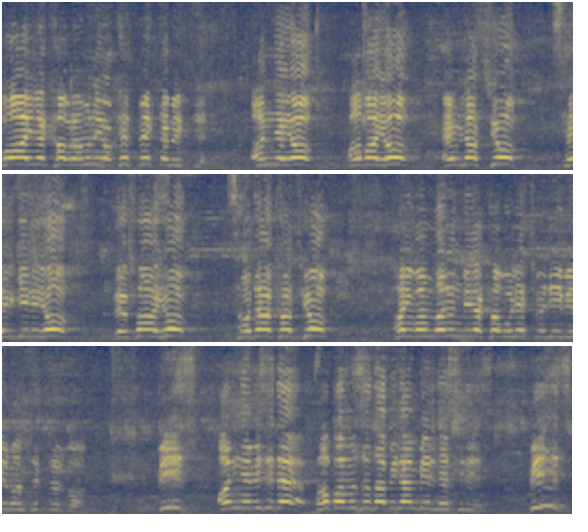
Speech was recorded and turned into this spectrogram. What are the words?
Bu aile kavramını yok etmek demektir. Anne yok, baba yok, evlat yok, sevgili yok, vefa yok, sadakat yok. Hayvanların bile kabul etmediği bir mantıktır bu. Biz annemizi de babamızı da bilen bir nesiliz. Biz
